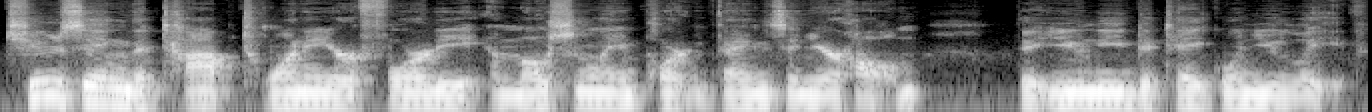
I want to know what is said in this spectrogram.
choosing the top 20 or 40 emotionally important things in your home that you need to take when you leave,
